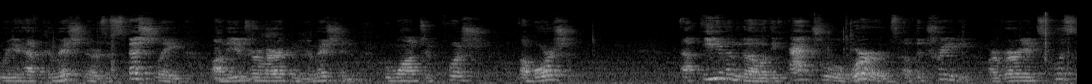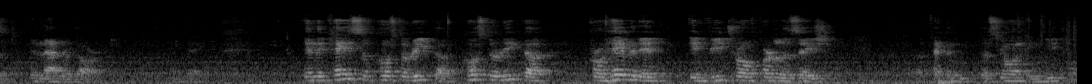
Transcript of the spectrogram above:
where you have commissioners, especially on the Inter-American Commission, who want to push abortion, uh, even though the actual words of the treaty are very explicit in that regard. Okay. In the case of Costa Rica, Costa Rica prohibited in vitro fertilization, fecundación in vitro,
